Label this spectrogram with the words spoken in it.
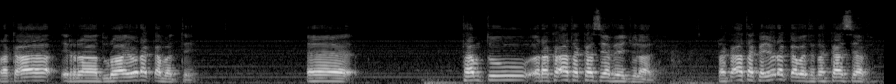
raka'aa irraa duraa yoo dhaqqabatte tamtu raka'aa takkaa si hafe jechulaal raka'aa takka yoo si hafe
